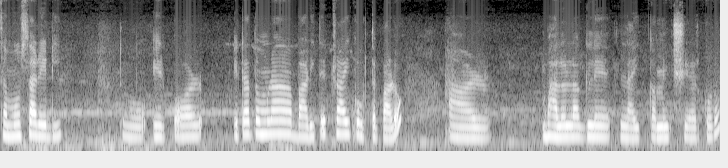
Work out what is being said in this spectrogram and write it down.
সামোসা রেডি। তো এরপর এটা তোমরা বাড়িতে ট্রাই করতে পারো। আর ভালো লাগলে লাইক কমেন্ট শেয়ার করো।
